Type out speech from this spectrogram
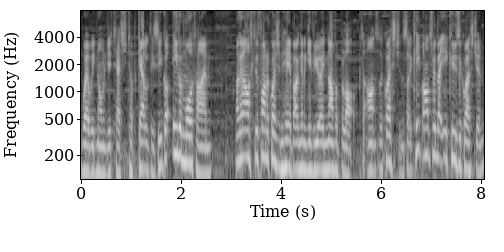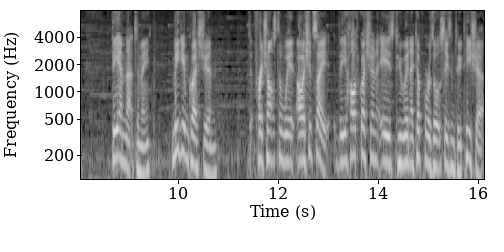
where we normally test your topicality. So you've got even more time. I'm going to ask you the final question here, but I'm going to give you another block to answer the question. So keep answering that Yakuza question. DM that to me. Medium question for a chance to win. Oh, I should say the hard question is to win a Topical Resort Season Two T-shirt.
